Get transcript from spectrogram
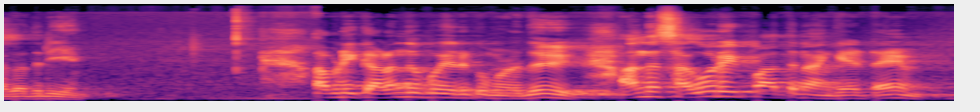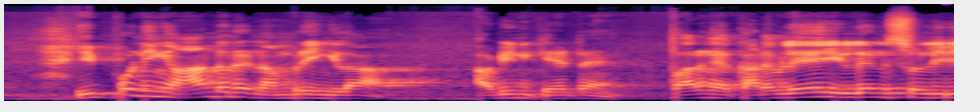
சகோதரியே. அப்படி கடந்து போயிருக்கும் பொழுது அந்த சகோதரை பார்த்து நான் கேட்டேன் இப்போ நீங்கள் ஆண்டவரை நம்புறீங்களா? அப்படின்னு கேட்டேன். பாருங்க கடவுளே இல்லைன்னு சொல்லி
